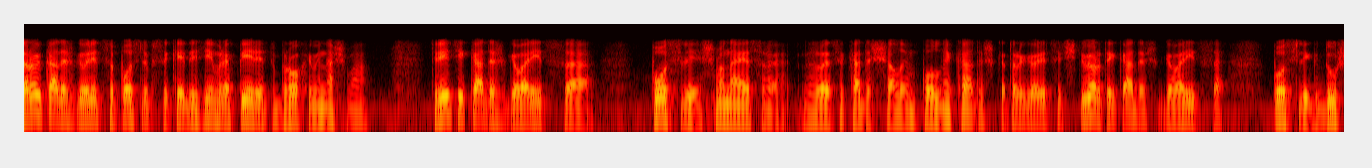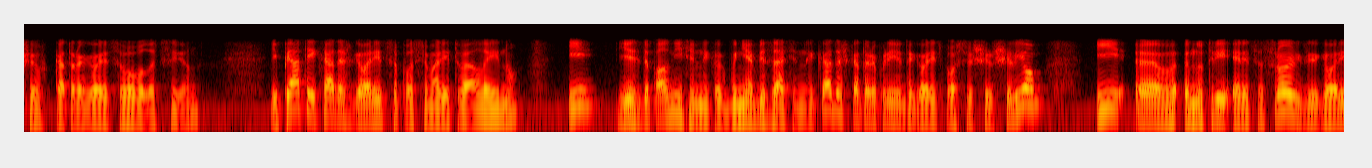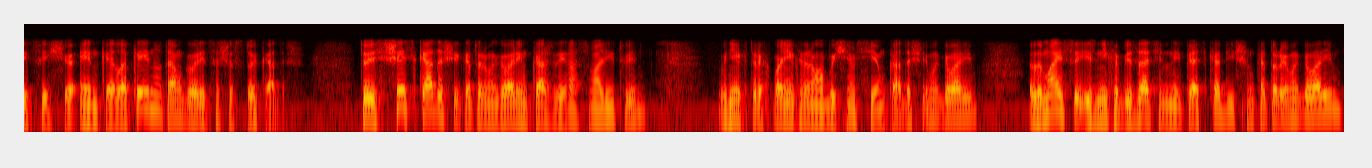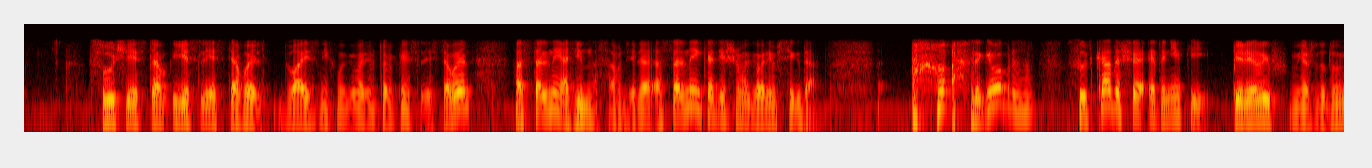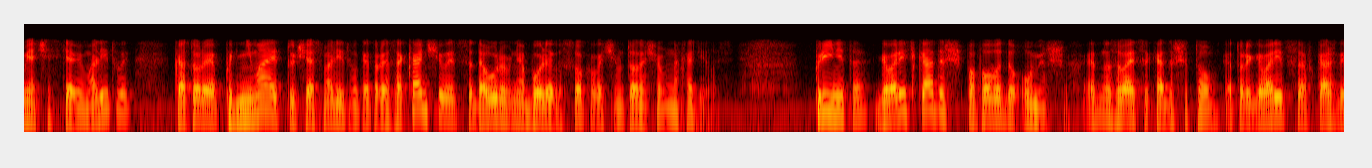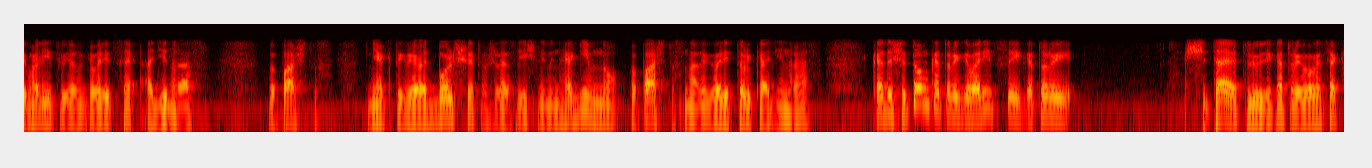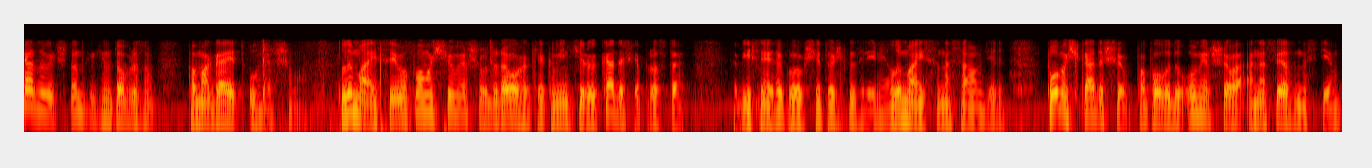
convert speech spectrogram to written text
Второй кадыш говорится после Псикейда Зимра перед брохами Нашма. Третий кадыш говорится после Шмана Эсра, называется кадыш Шалем, полный кадыш, который говорится. Четвертый кадыш говорится после Гдушев, который говорится в Цион. И пятый кадыш говорится после молитвы Алейну. И есть дополнительный, как бы необязательный кадыш, который принято говорить после Ширшильем, и э, внутри Эрицесроль, где говорится еще Энка Лакейну, там говорится шестой кадыш. То есть шесть кадышей, которые мы говорим каждый раз в молитве, в некоторых, по некоторым обычным семь кадышей мы говорим. Лемайса из них обязательные пять кадишин, которые мы говорим. В случае, если, если есть авель, два из них мы говорим только если есть авель, остальные один на самом деле. Остальные кадиши мы говорим всегда. Таким образом, суть кадыша – это некий перерыв между двумя частями молитвы, которая поднимает ту часть молитвы, которая заканчивается до уровня более высокого, чем то, на чем находилась. Принято говорить кадыш по поводу умерших. Это называется кадыш и том, который говорится в каждой молитве, он говорится один раз в Паштус. Некоторые говорят больше, это уже различный мингагим, но по Паштус надо говорить только один раз. Кадыш и том, который говорится и который считают люди, которые его оказывают, что он каким-то образом помогает умершему. Лымайся его помощью умершему. До того, как я комментирую Кадыш, я просто объясняю такую общую точку зрения. Лымайса на самом деле. Помощь Кадыша по поводу умершего, она связана с тем,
